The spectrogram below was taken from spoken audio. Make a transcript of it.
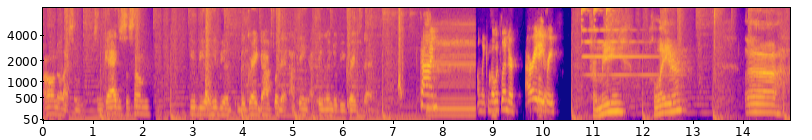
I don't know like some some gadgets or something. He'd be a, he'd be a, the great guy for that. I think I think Linder would be great for that. Time. Only can go with Linder. All right, okay. Abry. For me, player. Uh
